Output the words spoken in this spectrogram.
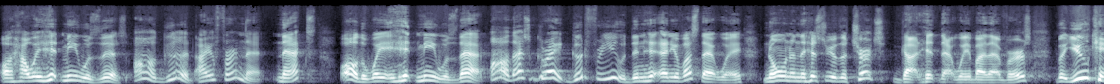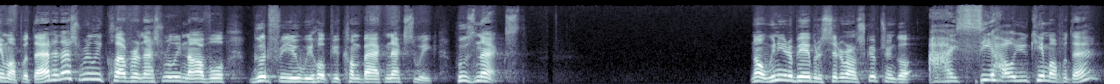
Oh, how it hit me was this. Oh, good. I affirm that. Next. Oh, the way it hit me was that. Oh, that's great. Good for you. It didn't hit any of us that way. No one in the history of the church got hit that way by that verse. But you came up with that, and that's really clever and that's really novel. Good for you. We hope you come back next week. Who's next? No, we need to be able to sit around Scripture and go, I see how you came up with that.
